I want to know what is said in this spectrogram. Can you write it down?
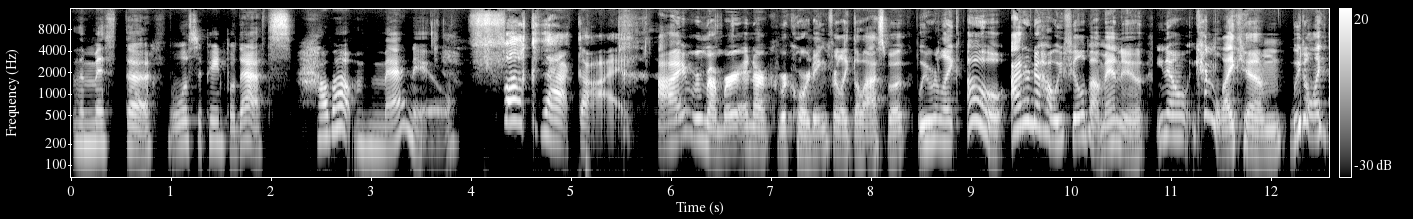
the myth, the, the list of painful deaths. How about Manu? Fuck that guy. I remember in our recording for like the last book, we were like, oh, I don't know how we feel about Manu. You know, kind of like him. We don't like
